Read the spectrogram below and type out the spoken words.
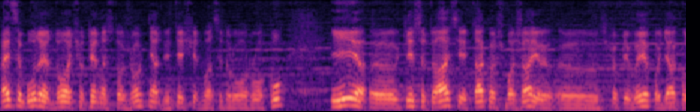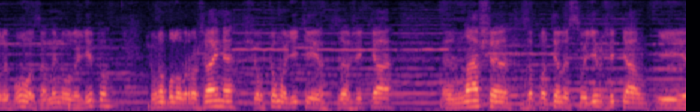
Хай це буде до 14 жовтня 2022 року. І е, в тій ситуації також бажаю, е, щоб і ви подякували Богу за минуле літо, щоб воно було врожайне, що в тому літі за життя наше заплатили своїм життям і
